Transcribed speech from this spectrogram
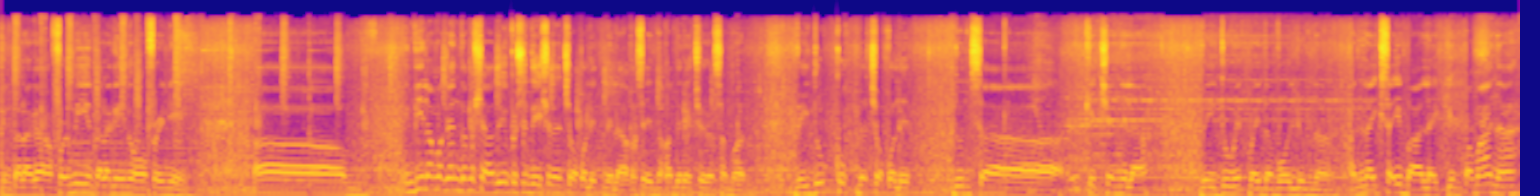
Yung talaga, for me, yung talaga yung offer niya eh. Um, hindi lang maganda masyado yung presentation ng chocolate nila kasi nakadiretso na sa mug. They do cook the chocolate dun sa kitchen nila. They do it by the volume na. Unlike sa iba, like yung pamana,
